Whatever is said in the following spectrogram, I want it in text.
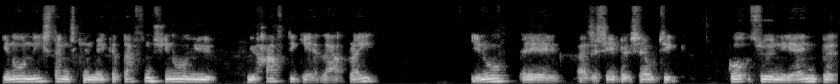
You know, and these things can make a difference. You know, you you have to get that right. You know, uh, as I say, but Celtic got through in the end. But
